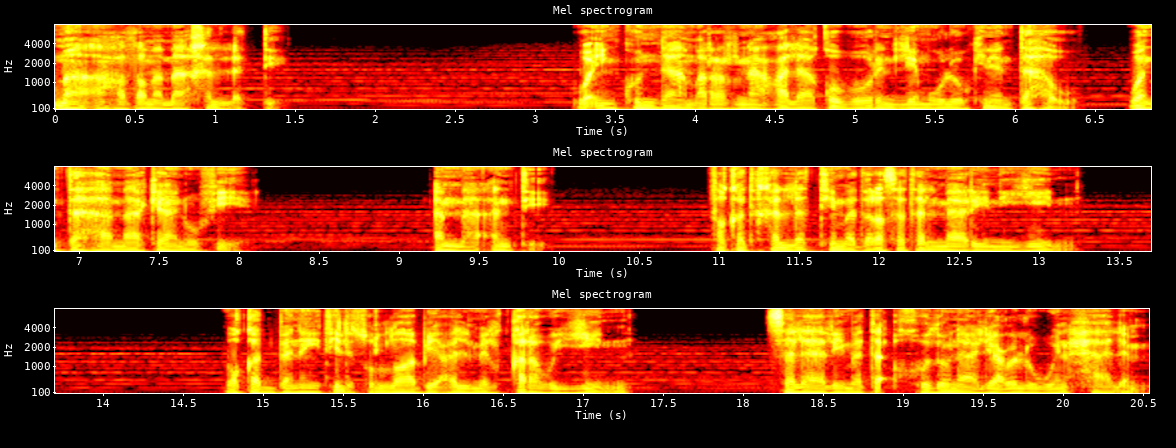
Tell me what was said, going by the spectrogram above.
ما أعظم ما خلدت وإن كنا مررنا على قبور لملوك انتهوا وانتهى ما كانوا فيه. أما أنت فقد خلدت مدرسة المارينيين. وقد بنيت لطلاب علم القرويين. سلالم تأخذنا لعلو حالم.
